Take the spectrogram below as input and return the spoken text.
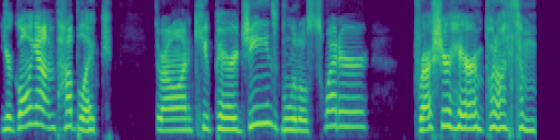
you're going out in public, throw on a cute pair of jeans a little sweater, brush your hair, and put on some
